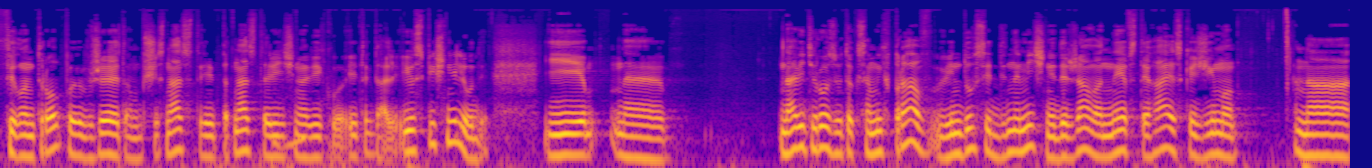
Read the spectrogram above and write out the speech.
філантропи вже там 16-15 річного віку і так далі. І успішні люди. І навіть розвиток самих прав він досить динамічний. Держава не встигає, скажімо, на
